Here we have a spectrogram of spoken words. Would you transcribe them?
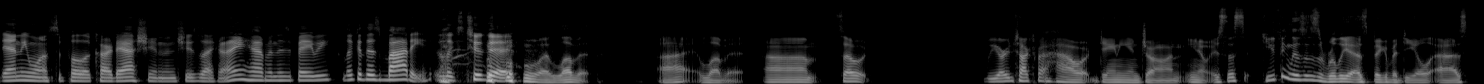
Dany wants to pull a Kardashian, and she's like, I ain't having this baby. Look at this body. It looks too good. Ooh, I love it. I love it. Um, so we already talked about how Dany and Jon, you know, is this do you think this is really as big of a deal as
